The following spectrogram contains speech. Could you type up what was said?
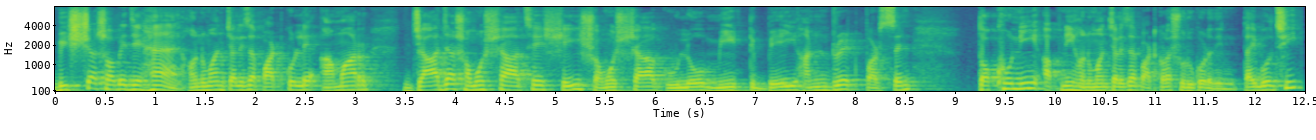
বিশ্বাস হবে যে হ্যাঁ হনুমান চালিসা পাঠ করলে আমার যা যা সমস্যা আছে সেই সমস্যাগুলো মিটবেই হান্ড্রেড পারসেন্ট। তখনই আপনি হনুমান চালিসার পাঠ করা শুরু করে দিন। তাই বলছি,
